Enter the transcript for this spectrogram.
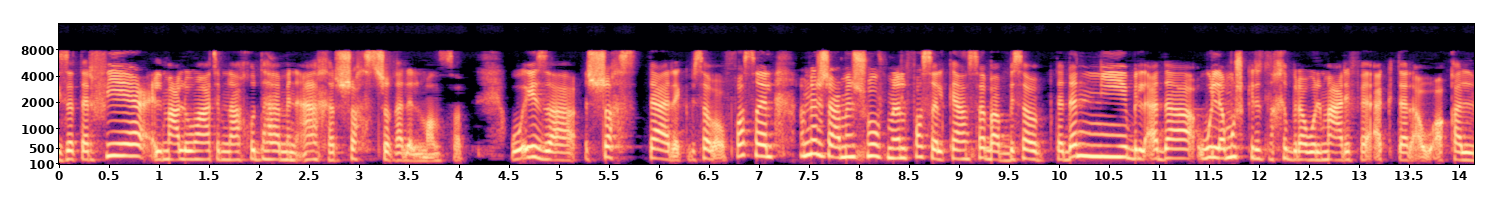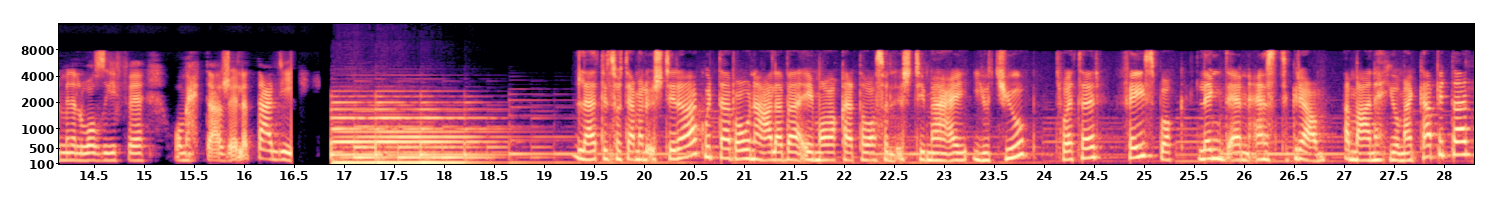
إذا ترفيع المعلومات بناخدها من آخر شخص شغل المنصب. وإذا الشخص تارك بسبب فصل بنرجع بنشوف من الفصل كان سبب بسبب تدني بالأداء ولا مشكلة الخبرة والمعرفة أكثر أو أقل من الوظيفة ومحتاجة للتعديل لا تنسوا تعملوا اشتراك وتتابعونا على باقي مواقع التواصل الاجتماعي يوتيوب تويتر. فيسبوك LinkedIn إنستغرام أمانة Human Capital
